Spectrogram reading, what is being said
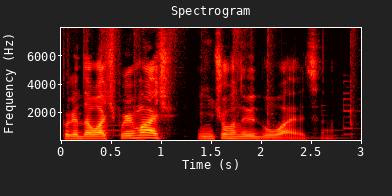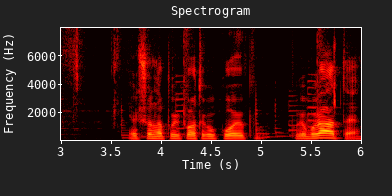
передавач-приймач і нічого не відбувається. Якщо, наприклад, рукою прибрати,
